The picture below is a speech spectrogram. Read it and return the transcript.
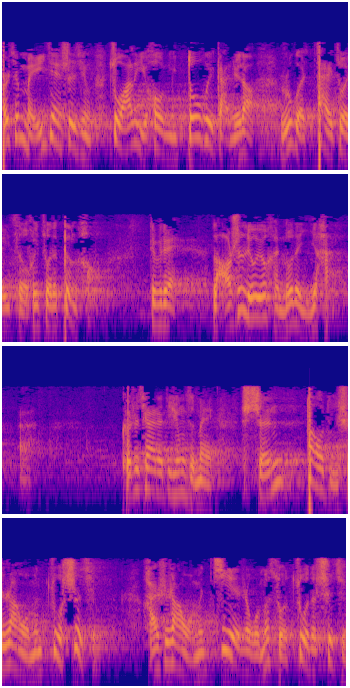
而且每一件事情做完了以后，你都会感觉到，如果再做一次，我会做得更好，对不对？老是留有很多的遗憾。可是，亲爱的弟兄姊妹，神到底是让我们做事情，还是让我们借着我们所做的事情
